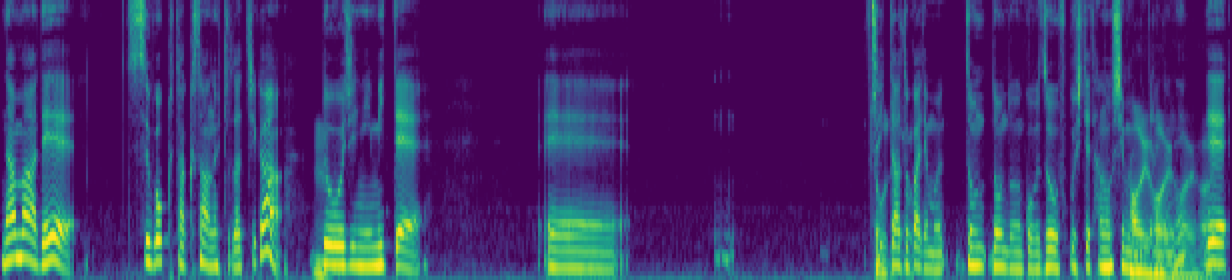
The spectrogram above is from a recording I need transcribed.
生ですごくたくさんの人たちが同時に見て、えーツイッターとかでもどんどんどんこう増幅して楽しむみたいなね。で、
